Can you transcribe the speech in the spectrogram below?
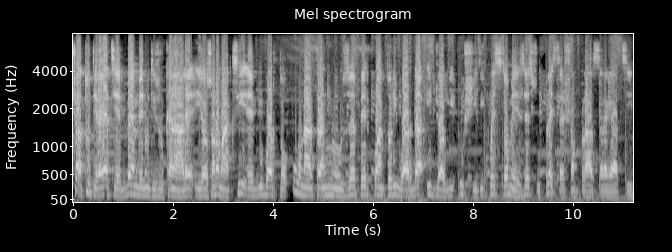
Ciao a tutti ragazzi e benvenuti sul canale, io sono Maxi e vi porto un'altra news per quanto riguarda i giochi usciti questo mese su PlayStation Plus ragazzi.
